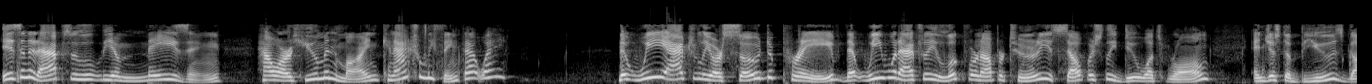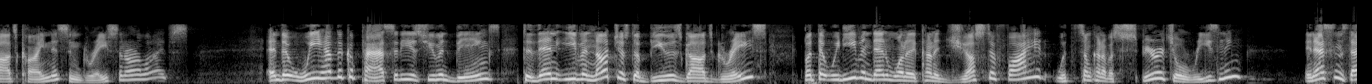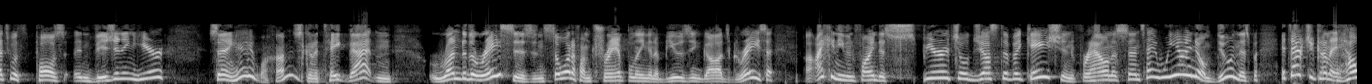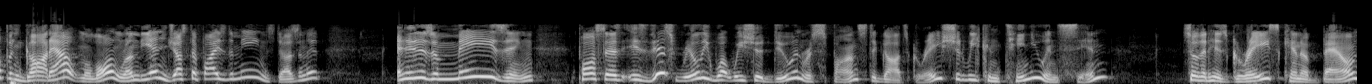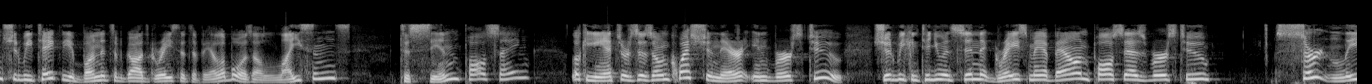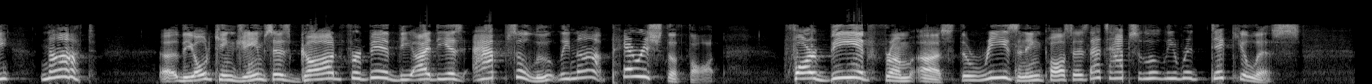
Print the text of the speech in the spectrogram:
isn't it absolutely amazing how our human mind can actually think that way? That we actually are so depraved that we would actually look for an opportunity to selfishly do what's wrong and just abuse God's kindness and grace in our lives? And that we have the capacity as human beings to then even not just abuse God's grace, but that we'd even then want to kind of justify it with some kind of a spiritual reasoning? In essence, that's what Paul's envisioning here saying, hey, well, I'm just going to take that and run to the races. And so what if I'm trampling and abusing God's grace? I, I, can even find a spiritual justification for how, in a sense, hey, we, I know I'm doing this, but it's actually kind of helping God out in the long run. The end justifies the means, doesn't it? And it is amazing. Paul says, is this really what we should do in response to God's grace? Should we continue in sin? So that his grace can abound? Should we take the abundance of God's grace that's available as a license to sin, Paul's saying? Look, he answers his own question there in verse 2. Should we continue in sin that grace may abound? Paul says, verse 2, certainly not. Uh, the old King James says, God forbid. The idea is absolutely not. Perish the thought. Far be it from us. The reasoning, Paul says, that's absolutely ridiculous.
